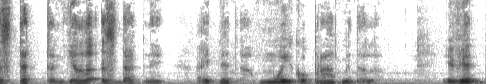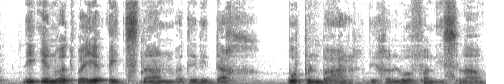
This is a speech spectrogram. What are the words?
is dit en julle is dat nie. Hy het net mooi kom praat met hulle. Jy weet, die een wat baie uitstaan wat hy die dag openbaar die geloof van Islam.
